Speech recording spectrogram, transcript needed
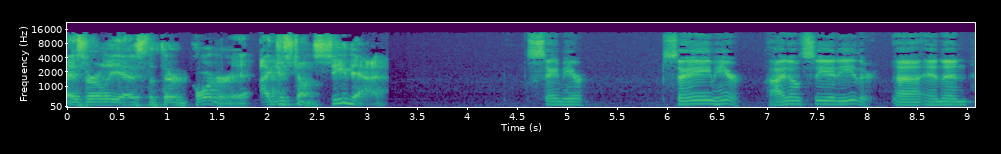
as early as the third quarter. I just don't see that. Same here. Same here. I don't see it either. Uh, and then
